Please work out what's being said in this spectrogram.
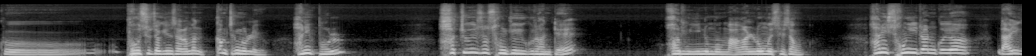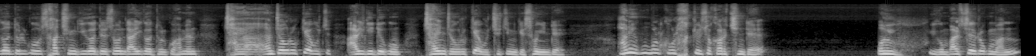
그, 보수적인 사람은 깜짝 놀래요. 아니, 뭘? 학교에서 성교육을 한대? 아니, 이놈은 망할 놈의 세상. 아니, 성이라는 거야. 나이가 들고 사춘기가 돼서 나이가 들고 하면 자연적으로 깨우쳐, 알게 되고 자연적으로 깨우쳐지는 게 성인데, 아니, 뭘 그걸 학교에서 가르친대? 어휴, 이거 말세로구만.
